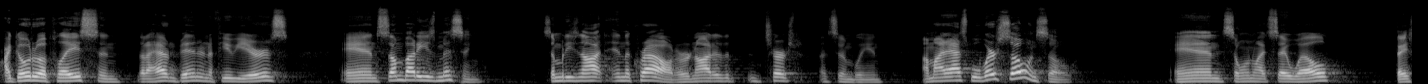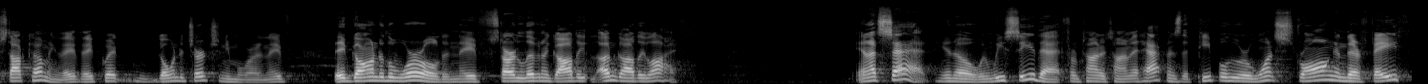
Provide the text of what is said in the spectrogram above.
I go to a place and, that I haven't been in a few years, and somebody is missing. Somebody's not in the crowd or not at the church assembly. And I might ask, well, where's so and so? And someone might say, well, they've stopped coming. They, they quit going to church anymore, and they've They've gone to the world and they've started living a godly, ungodly life. And that's sad, you know, when we see that from time to time, it happens that people who were once strong in their faith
